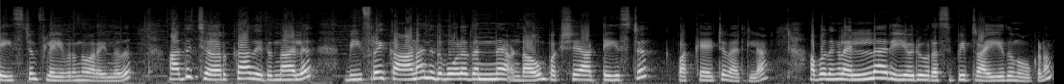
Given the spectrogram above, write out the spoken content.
ടേസ്റ്റും ഫ്ലേവർ എന്ന് പറയുന്നത്. അത് ചേർക്കാതിരുന്നാൽ ബീഫ് ഫ്രൈ കാണാൻ ഇതുപോലെ തന്നെ ഉണ്ടാവും. പക്ഷേ ആ ടേസ്റ്റ് പക്കയായിട്ട് വരില്ല. അപ്പോൾ നിങ്ങൾ എല്ലാവരും ഈ ഒരു റെസിപ്പി ട്രൈ ചെയ്ത് നോക്കണം.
